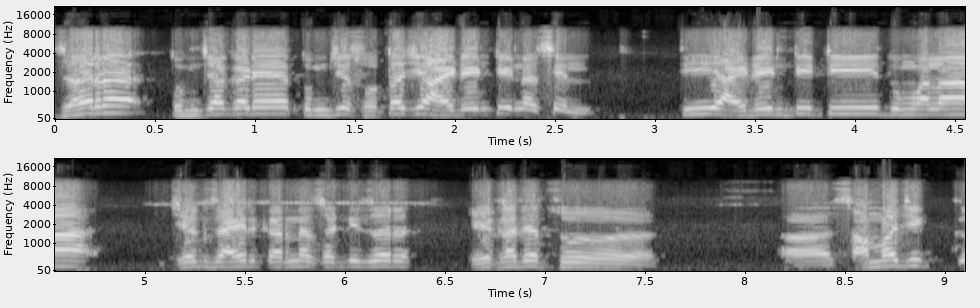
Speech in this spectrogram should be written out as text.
जर तुमच्याकडे तुमची स्वतःची आयडेंटिटी नसेल ती आयडेंटिटी तुम्हाला जग जाहीर करण्यासाठी जर एखाद्या सामाजिक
